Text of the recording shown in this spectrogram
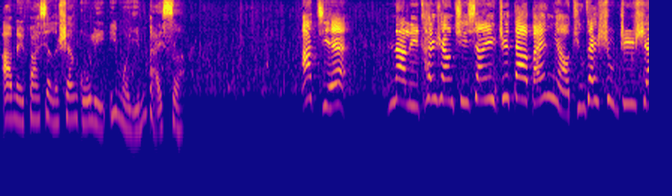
阿妹发现了山谷里一抹银白色。阿姐，那里看上去像一只大白鸟停在树枝上。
